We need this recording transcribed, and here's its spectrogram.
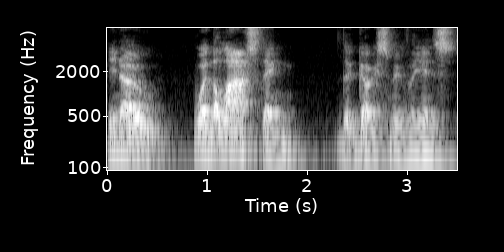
You know, when the last thing that goes smoothly is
